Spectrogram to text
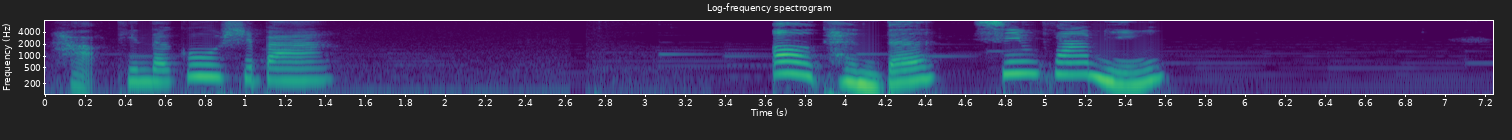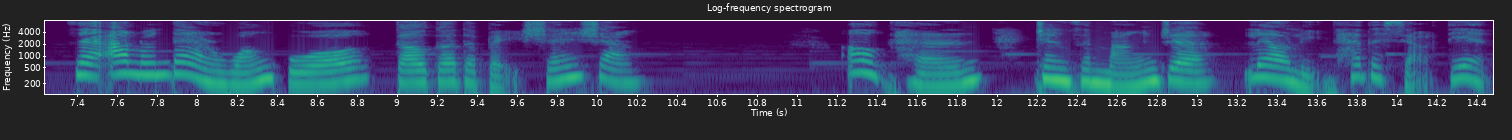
好听的故事吧。奥肯的新发明。在阿伦戴尔王国高高的北山上，奥肯正在忙着料理他的小店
